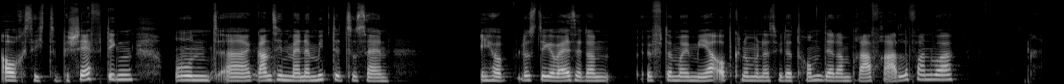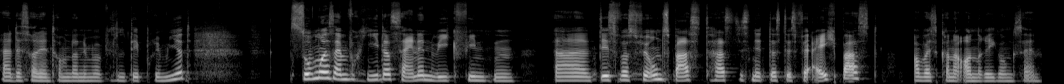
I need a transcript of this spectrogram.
auch sich zu beschäftigen und äh, ganz in meiner Mitte zu sein. Ich habe lustigerweise dann öfter mal mehr abgenommen als wie der Tom, der dann brav Radl fahren war. Äh, das hat den Tom dann immer ein bisschen deprimiert. So muss einfach jeder seinen Weg finden. Äh, das, was für uns passt, heißt es nicht, dass das für euch passt, aber es kann eine Anregung sein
